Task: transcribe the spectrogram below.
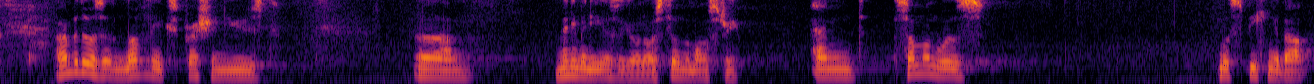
I remember there was a lovely expression used um, many, many years ago when I was still in the monastery, and someone was was speaking about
